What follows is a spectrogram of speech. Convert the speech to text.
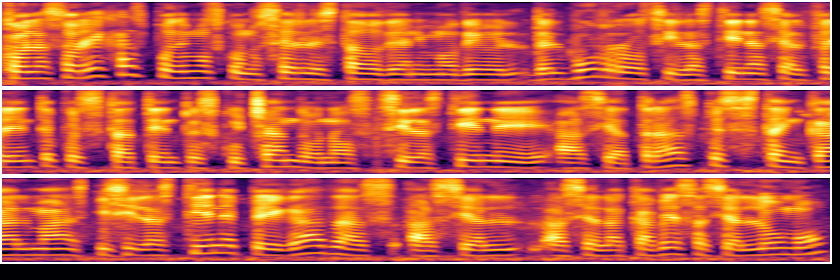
Con las orejas podemos conocer el estado de ánimo del burro, si las tiene hacia el frente pues está atento escuchándonos, si las tiene hacia atrás pues está en calma y si las tiene pegadas hacia, hacia la cabeza, hacia el lomo,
